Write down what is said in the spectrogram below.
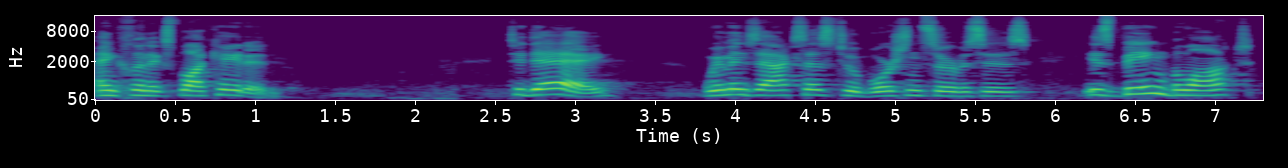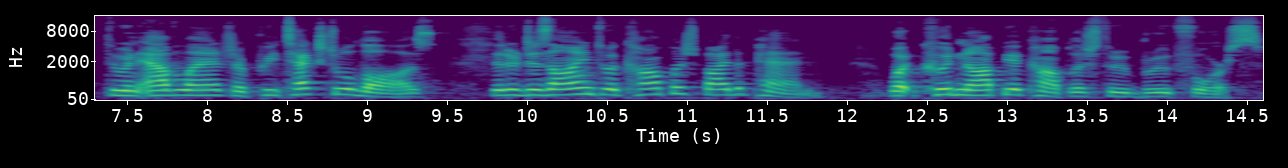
and clinics blockaded. Today, women's access to abortion services is being blocked through an avalanche of pretextual laws that are designed to accomplish by the pen what could not be accomplished through brute force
